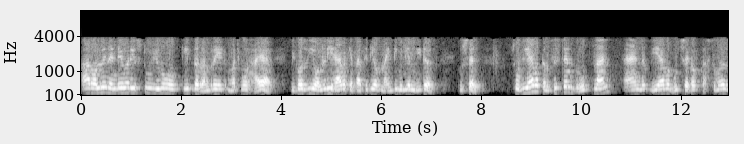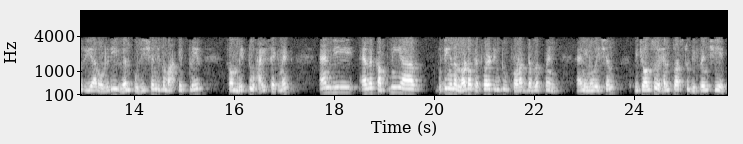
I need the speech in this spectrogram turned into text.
our always endeavor is to, you know, keep the run rate much more higher because we already have a capacity of 90 million meters to sell. So we have a consistent growth plan and we have a good set of customers. We are already well positioned in the marketplace from mid to high segment. And we, as a company, are putting in a lot of effort into product development and innovation, which also helps us to differentiate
